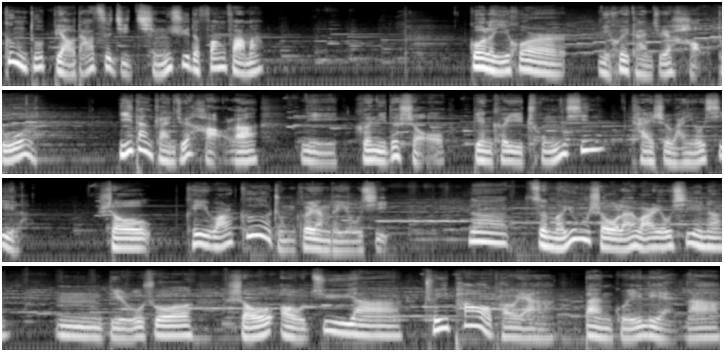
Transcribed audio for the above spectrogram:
更多表达自己情绪的方法吗？过了一会儿，你会感觉好多了。一旦感觉好了，你和你的手便可以重新开始玩游戏了。手可以玩各种各样的游戏。那怎么用手来玩游戏呢？嗯，比如说手偶剧呀、吹泡泡呀、扮鬼脸呐、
